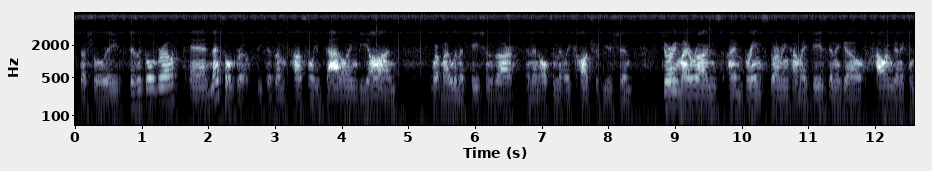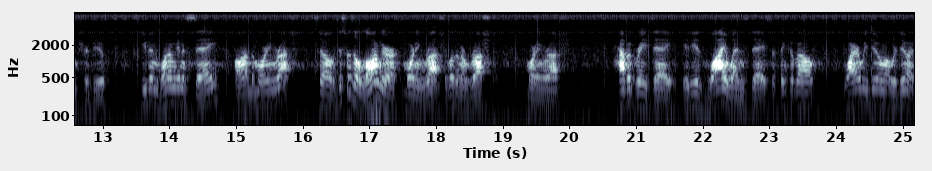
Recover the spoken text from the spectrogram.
especially physical growth and mental growth, because I'm constantly battling beyond what my limitations are, and then ultimately contribution during my runs, I'm brainstorming how my day's to go, how I'm to contribute, even what I'm to say on the morning rush. So this was a longer morning rush. It wasn't a rushed morning rush. Have a great day. It is Why Wednesday, so think about why are we doing what we're doing?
